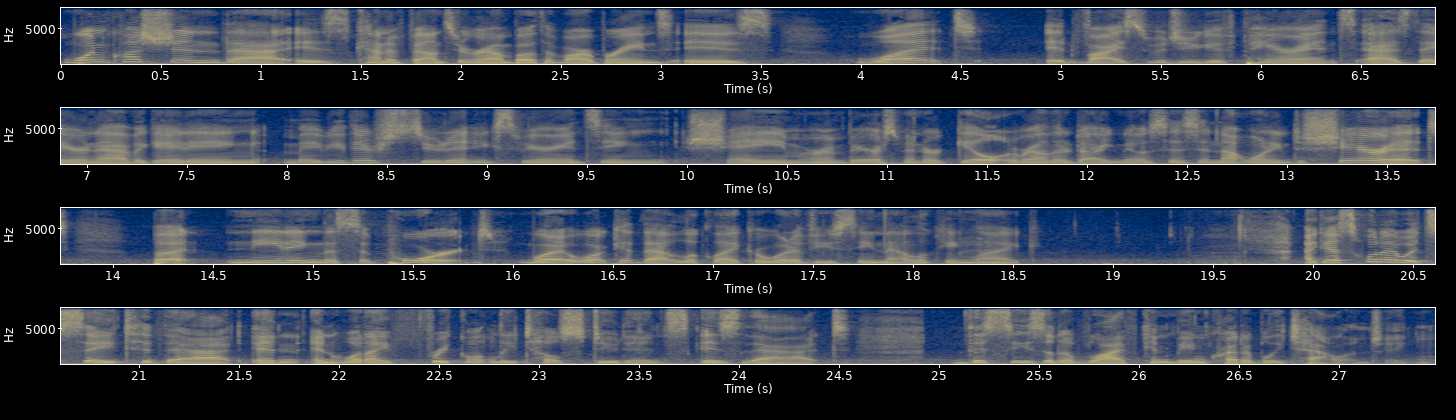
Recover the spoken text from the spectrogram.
One question that is kind of bouncing around both of our brains is what advice would you give parents as they are navigating maybe their student experiencing shame or embarrassment or guilt around their diagnosis and not wanting to share it but needing the support? What what could that look like or what have you seen that looking like I guess what I would say to that, and, and what I frequently tell students, is that this season of life can be incredibly challenging.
